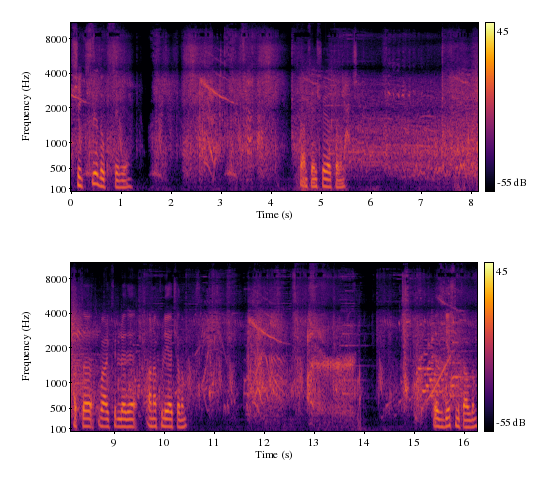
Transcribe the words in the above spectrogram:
Fişekçisi de 9 seviye. Tamam seni şöyle atalım. Hatta Valkyrie'le de ana kuleyi açalım. Biraz geç mi kaldım?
